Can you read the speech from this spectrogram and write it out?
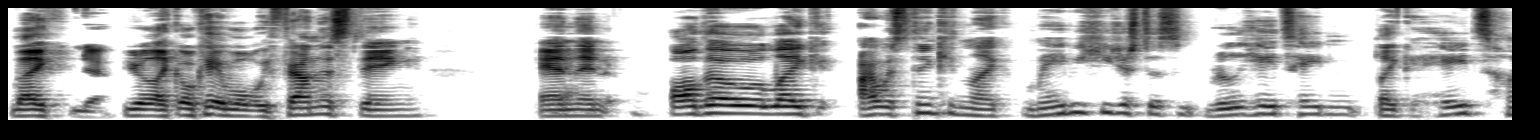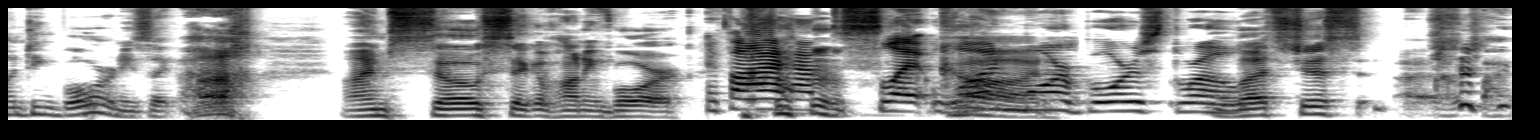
like Yeah. you're like okay, well we found this thing. And then, although, like, I was thinking, like, maybe he just doesn't really hates hating, like, hates hunting boar, and he's like, ugh, I'm so sick of hunting boar. If I have to slit one God. more boar's throat, Let's just, uh, I,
